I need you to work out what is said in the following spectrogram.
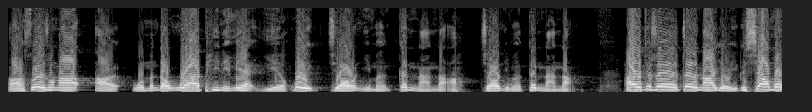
啊，所以说呢啊，我们的 VIP 里面也会教你们更难的啊，教你们更难的，还有就是这里呢有一个项目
